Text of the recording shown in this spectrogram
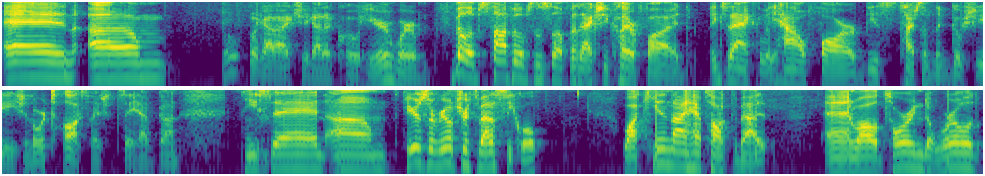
And um oh, I actually got a quote here where Phillips, Todd Phillips himself has actually clarified exactly how far these types of negotiations or talks I should say have gone. He said, um, here's the real truth about a sequel. Joaquin and I have talked about it, and while touring the world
